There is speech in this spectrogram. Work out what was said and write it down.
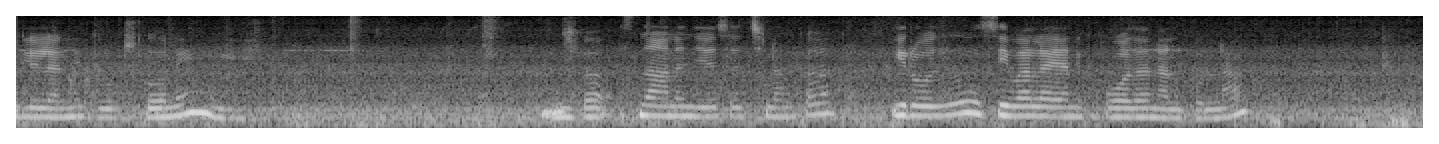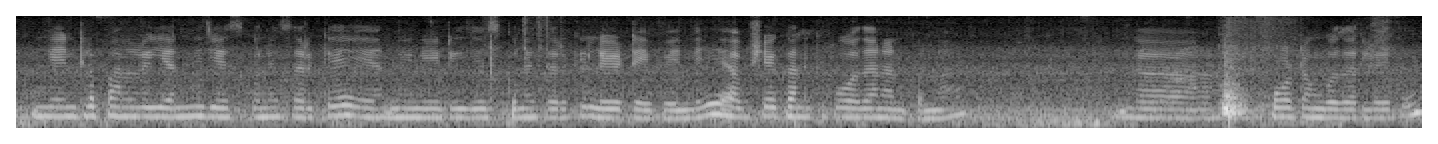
ఇల్లులన్నీ తూడ్చుకొని ఇంకా స్నానం చేసి వచ్చినాక ఈరోజు శివాలయానికి పోదాని అనుకున్నా ఇంకా ఇంట్లో పనులు ఇవన్నీ చేసుకునేసరికి అన్నీ నీట్గా చేసుకునేసరికి లేట్ అయిపోయింది. అభిషేకానికి పోదాని అనుకున్నా. ఇంకా పోవటం కుదరలేదు.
